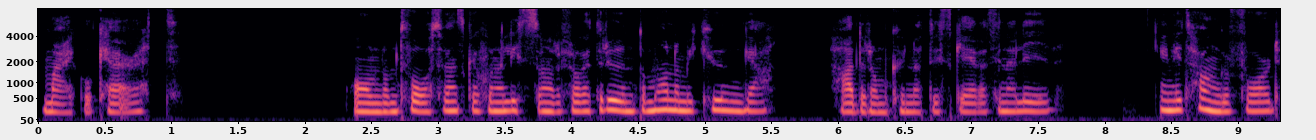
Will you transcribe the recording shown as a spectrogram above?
Michael Carrett, om de två svenska journalisterna hade frågat runt om honom i Kunga hade de kunnat riskera sina liv. Enligt Hungerford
